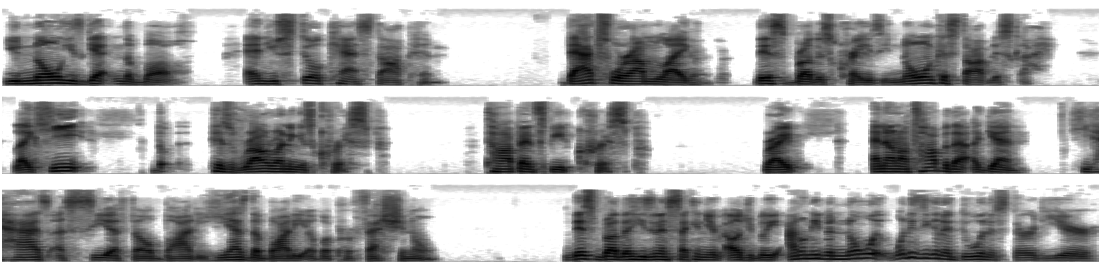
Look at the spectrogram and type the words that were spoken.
You know he's getting the ball, and you still can't stop him. That's where I'm like, this brother's crazy. No one can stop this guy. Like he, his route running is crisp, top end speed crisp, right? And then on top of that, again, he has a CFL body. He has the body of a professional. This brother, he's in his second year of eligibility. I don't even know what, what is he going to do in his third year?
